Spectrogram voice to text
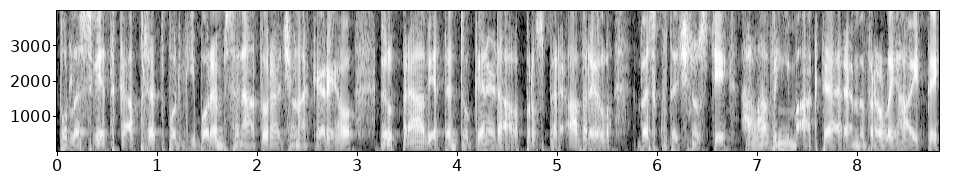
Podle svědka před podvýborem senátora Johna Kerryho byl právě tento generál Prosper Avril ve skutečnosti hlavním aktérem v roli Haiti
